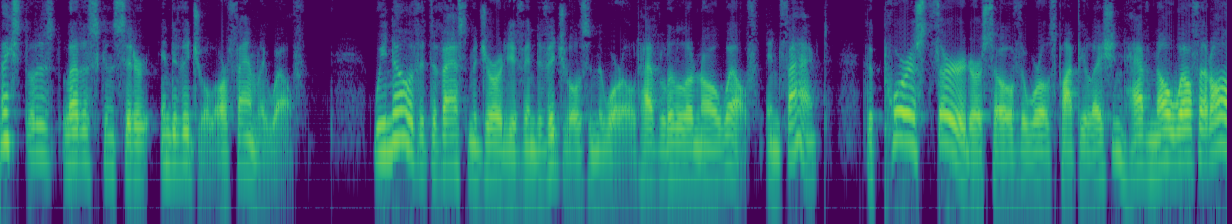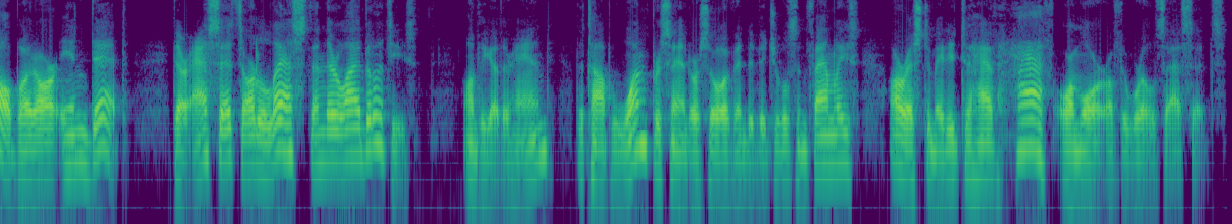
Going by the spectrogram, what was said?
Next, let us, let us consider individual or family wealth. We know that the vast majority of individuals in the world have little or no wealth. In fact, the poorest third or so of the world's population have no wealth at all, but are in debt. Their assets are less than their liabilities. On the other hand, the top 1% or so of individuals and families are estimated to have half or more of the world's assets.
